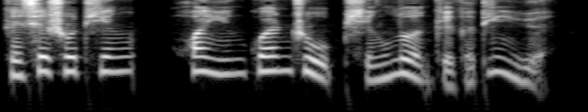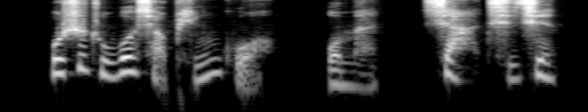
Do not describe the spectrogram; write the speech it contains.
感谢收听，欢迎关注、评论、给个订阅。我是主播小苹果，我们下期见。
